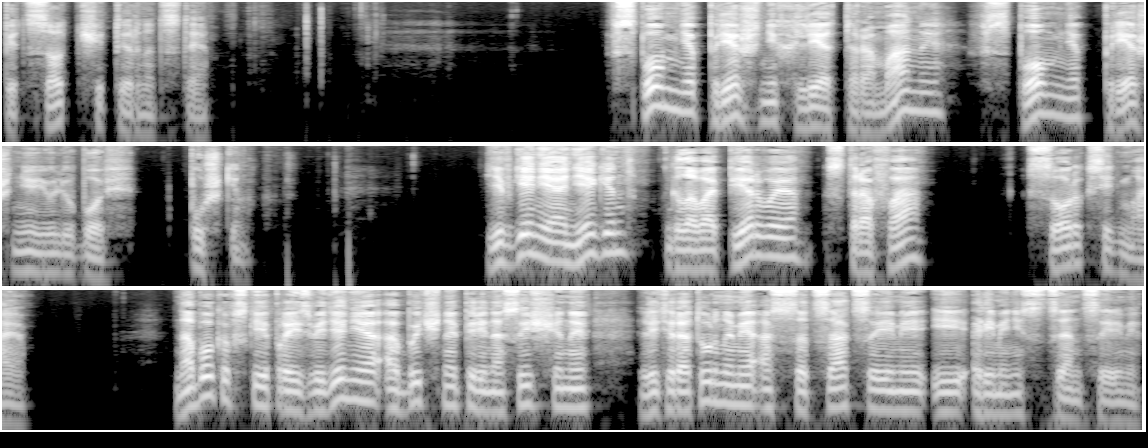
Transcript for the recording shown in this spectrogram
514. Вспомня прежних лет романы, вспомня прежнюю любовь. Пушкин. Евгений Онегин, глава первая, строфа сорок седьмая. Набоковские произведения обычно перенасыщены литературными ассоциациями и реминисценциями.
